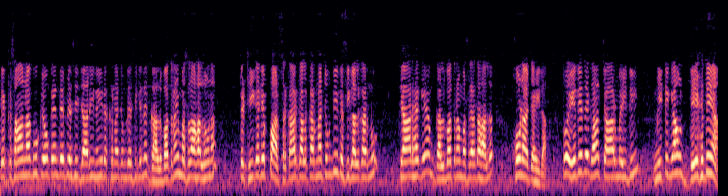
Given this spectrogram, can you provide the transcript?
ਤੇ ਕਿਸਾਨ ਆਗੂ ਕਿਉਂ ਕਹਿੰਦੇ ਵੀ ਅਸੀਂ ਜਾਰੀ ਨਹੀਂ ਰੱਖਣਾ ਚਾਹੁੰਦੇ? ਅਸੀਂ ਕਹਿੰਦੇ ਗੱਲਬਾਤ ਨਾਲ ਹੀ ਮਸਲਾ ਹੱਲ ਹੋਣਾ। ਤੇ ਠੀਕ ਹੈ, ਜੇ ਭਾਰਤ ਸਰਕਾਰ ਗੱਲ ਕਰਨਾ ਚਾਹੁੰਦੀ ਤੇ ਅਸੀਂ ਗੱਲ ਕਰਨ ਨੂੰ ਤਿਆਰ ਹੈਗੇ ਆ ਗੱਲਬਾਤ ਨਾਲ ਮਸਲਿਆਂ ਦਾ ਹੱਲ ਹੋਣਾ ਚਾਹੀਦਾ। ਤੋਂ ਇਹਦੇ ਤੇ ਗਾਂ 4 ਮਈ ਦੀ ਮੀਟਿੰਗ ਆ। ਹੁਣ ਦੇਖਦੇ ਆ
